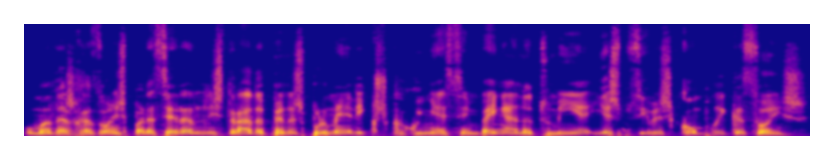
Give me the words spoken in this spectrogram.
uma das razões para ser administrado apenas por médicos que conhecem bem a anatomia e as possíveis complicações.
